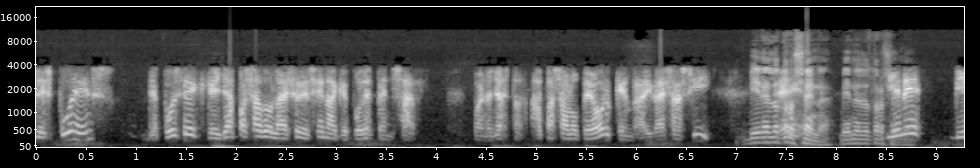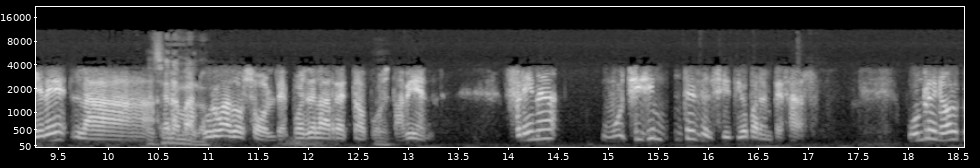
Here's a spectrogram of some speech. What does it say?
Después, después de que ya has pasado la S de Sena que puedes pensar, bueno, ya está, ha pasado lo peor, que en realidad es así. Viene el otro Eh, Sena, viene el otro Sena. Viene, viene la, la curva 2 sol después de la recta opuesta. Bien. Frena muchísimo antes del sitio para empezar. Un Renault,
